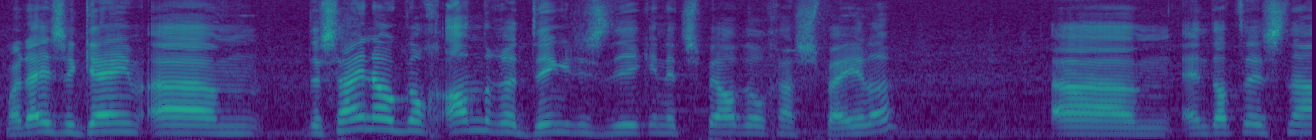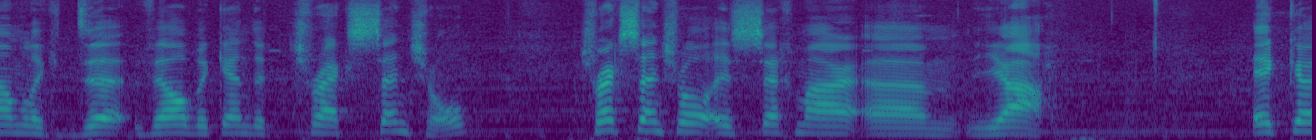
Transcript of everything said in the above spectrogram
Maar deze game... Um, er zijn ook nog andere dingetjes die ik in dit spel wil gaan spelen. Um, en dat is namelijk de welbekende Track Central. Track Central is zeg maar... Um, ja... Ik... Uh,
